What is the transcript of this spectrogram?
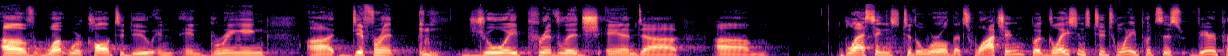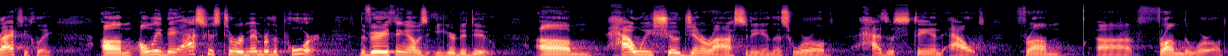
of what we're called to do in, in bringing uh, different joy, privilege, and uh, um, blessings to the world that's watching, but Galatians 2:20 puts this very practically. Um, only they ask us to remember the poor, the very thing I was eager to do. Um, how we show generosity in this world has us stand out from, uh, from the world.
